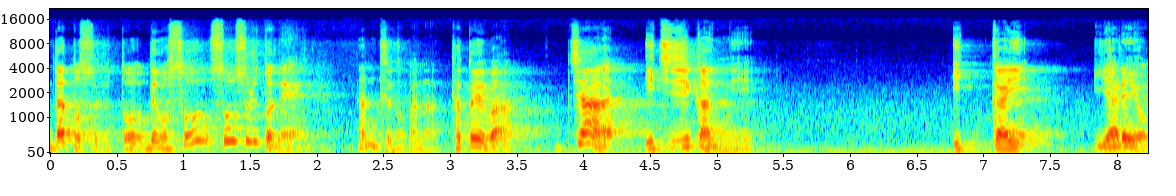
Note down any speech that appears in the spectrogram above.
だとするとでもそうそうするとねなんていうのかな。例えばじゃあ1時間に1回やれよ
